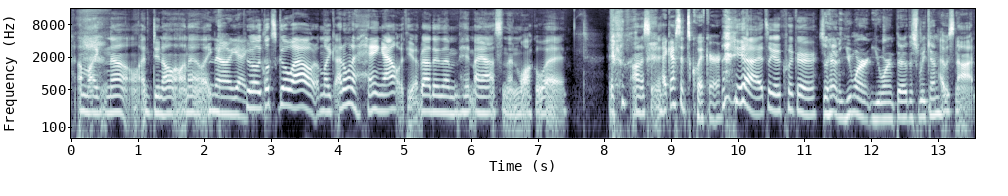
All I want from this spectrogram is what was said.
I'm like, no, I do not want to like. No, yeah, I People are like, let's go out. I'm like, I don't want to hang out with you. I'd rather them hit my ass and then walk away. If, honestly, I guess it's quicker. yeah, it's like a quicker. So Hannah, you weren't you weren't there this weekend? I was not.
